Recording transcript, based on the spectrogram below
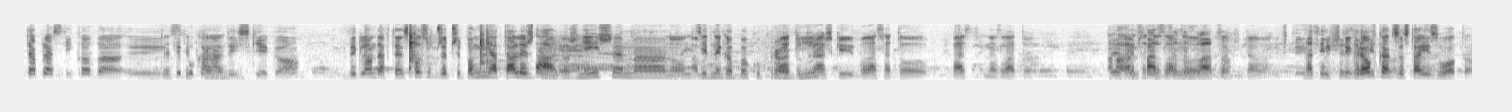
Ta plastikowa y, To jest typu typ kanad- kanadyjskiego wygląda w ten sposób, że przypomina talerz Tak. Najważniejsze ma No, a z jednego boku Má tu progi. drážky, volá sa to past na zlato. Aha, Tam ten to past na zlato. W, ty, Na w tym tych, się tych rowkach zapytałem. zostaje złoto.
